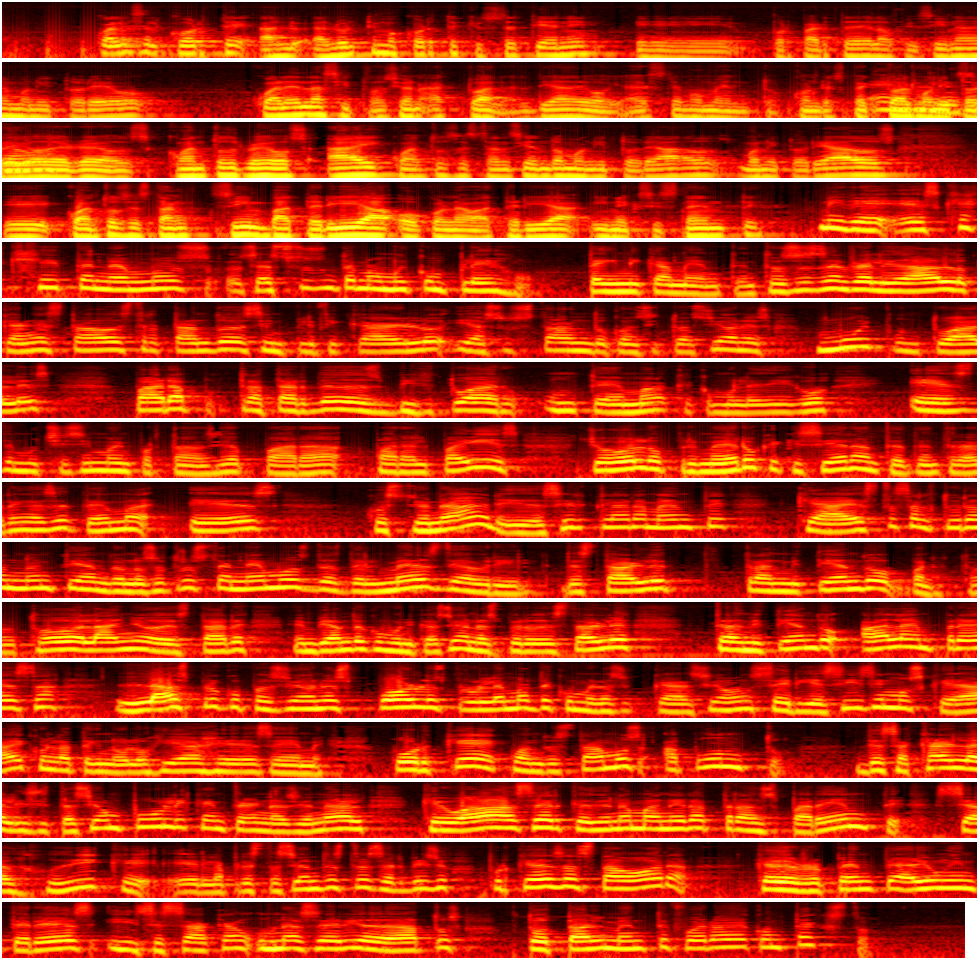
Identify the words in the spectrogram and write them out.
¿cuál es el corte, al, último corte que usted tiene eh, por parte de la oficina de monitoreo? ¿Cuál es la situación actual, al día de hoy, a este momento, con respecto al monitoreo de reos? ¿Cuántos reos hay? ¿Cuántos están siendo monitoreados? monitoreados eh, ¿Cuántos están sin batería o con la batería inexistente? Mire, es que aquí tenemos, o sea, esto es un tema muy complejo técnicamente. Entonces, en realidad lo que han estado es tratando de simplificarlo y asustando con situaciones muy puntuales para tratar de desvirtuar un tema que, como le digo, es de muchísima importancia para, para el país. Yo lo primero que quisiera antes de entrar en ese tema es cuestionar y decir claramente que a estas alturas no entiendo. Nosotros tenemos desde el mes de abril de estarle transmitiendo, bueno, todo el año de estar enviando comunicaciones, pero de estarle transmitiendo a la empresa las preocupaciones por los problemas de comunicación seriosísimos que hay con la tecnología GSM. ¿Por qué? Cuando estamos a punto de sacar la licitación pública internacional que va a hacer que de una manera transparente se adjudique eh, la prestación de este servicio, ¿por qué es hasta ahora que de repente hay un interés y se sacan una serie de datos totalmente fuera de contexto.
